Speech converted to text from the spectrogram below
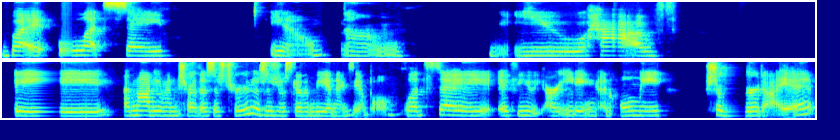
but let's say, you know, um, you have a, I'm not even sure this is true, this is just going to be an example. Let's say if you are eating an only sugar diet,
